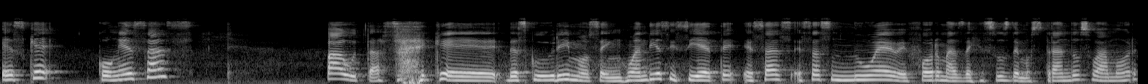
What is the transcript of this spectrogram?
es que con esas pautas que descubrimos en Juan 17, esas, esas nueve formas de Jesús demostrando su amor,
